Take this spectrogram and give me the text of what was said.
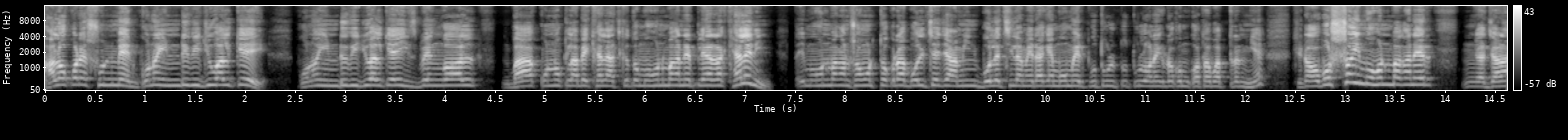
ভালো করে শুনবেন, কোনো ইন্ডিভিজুয়ালকে কোনো ইন্ডিভিজুয়ালকে ইস্টবেঙ্গল বা কোনো ক্লাবে খেলে, আজকে তো মোহনবাগানের প্লেয়াররা খেলেনি তাই মোহনবাগান সমর্থকরা বলছে যে, আমি বলেছিলাম এর আগে মোমের পুতুল টুতুল অনেক রকম কথাবার্তা নিয়ে। সেটা অবশ্যই মোহনবাগানের যারা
